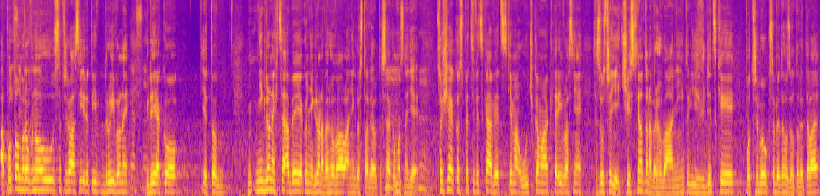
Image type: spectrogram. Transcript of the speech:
A potom rovnou se přihlásí i do té druhé vlny, Jasně. kdy jako je to Nikdo nechce, aby jako někdo navrhoval a někdo stavěl, to se jako moc neděje. Což je jako specifická věc s těma účkama, který vlastně se soustředí čistě na to navrhování, tudíž vždycky potřebují k sobě toho zhotovitele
